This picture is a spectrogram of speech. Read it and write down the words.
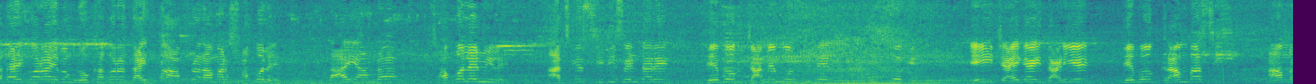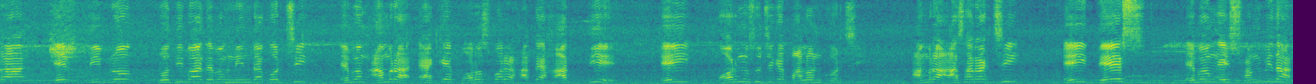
আদায় করা এবং রক্ষা করার দায়িত্ব আপনার, আমার সকলে তাই আমরা সকলে মিলে আজকে সিটি সেন্টারে দেবক জামে মসজিদের উদ্যোগে এই জায়গায় দাঁড়িয়ে দেবক গ্রামবাসী, আমরা এর তীব্র প্রতিবাদ এবং নিন্দা করছি এবং আমরা একে পরস্পরের হাতে হাত দিয়ে এই কর্মসূচিকে পালন করছি। আমরা আশা রাখছি এই দেশ এবং এই সংবিধান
